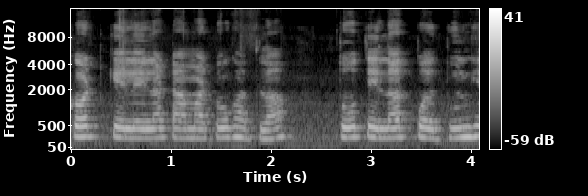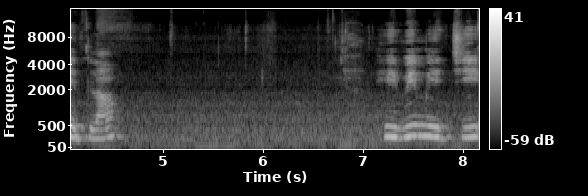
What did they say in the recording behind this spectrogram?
कट केलेला टमाटो घातला तो तेलात परतून घेतला. हिरवी मिरची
